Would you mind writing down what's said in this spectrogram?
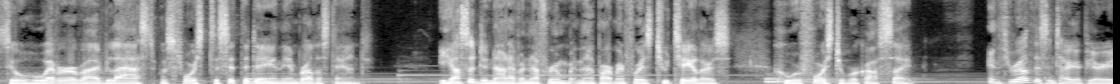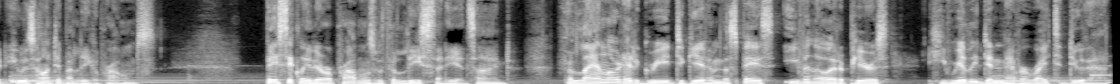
so whoever arrived last was forced to sit the day in the umbrella stand. He also did not have enough room in the apartment for his two tailors, who were forced to work off site. And throughout this entire period, he was haunted by legal problems. Basically, there were problems with the lease that he had signed. The landlord had agreed to give him the space, even though it appears he really didn't have a right to do that.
